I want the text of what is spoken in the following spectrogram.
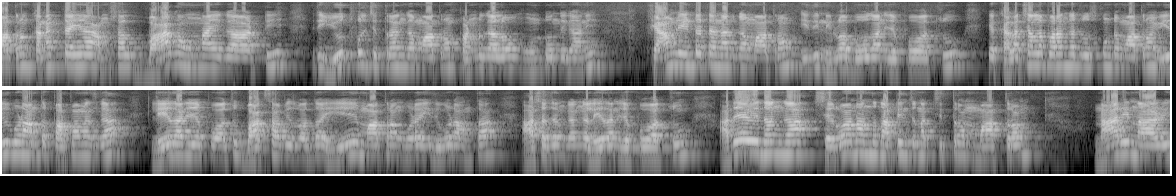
మాత్రం కనెక్ట్ అయ్యే అంశాలు బాగా ఉన్నాయి కాబట్టి ఇది యూత్ఫుల్ చిత్రంగా మాత్రం పండుగలో ఉంటుంది కానీ ఫ్యామిలీ ఎంటర్టైనర్గా మాత్రం ఇది నిలవబోదు అని చెప్పవచ్చు. ఇక కలెక్షన్ల పరంగా చూసుకుంటే మాత్రం ఇది కూడా అంత పర్ఫార్మెన్స్గా లేదని చెప్పవచ్చు. బాక్స్ ఆఫీస్ వద్ద ఏ మాత్రం కూడా ఇది కూడా అంత ఆశాజనకంగా లేదని చెప్పవచ్చు. అదేవిధంగా శర్వానంద్ నటించిన చిత్రం మాత్రం నారి నారి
